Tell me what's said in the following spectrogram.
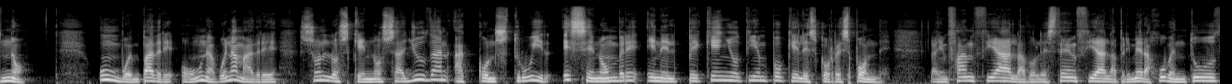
No, un buen padre o una buena madre son los que nos ayudan a construir ese nombre en el pequeño tiempo que les corresponde. La infancia, la adolescencia, la primera juventud.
